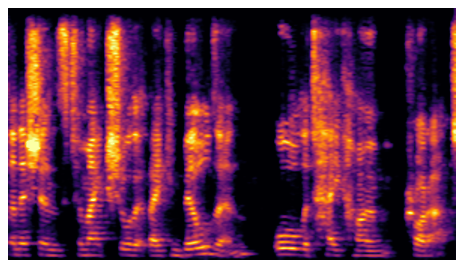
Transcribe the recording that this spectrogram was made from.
clinicians to make sure that they can build in all the take-home product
